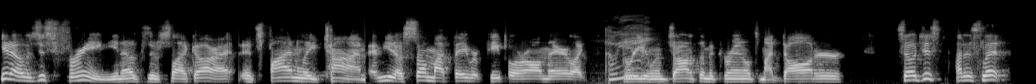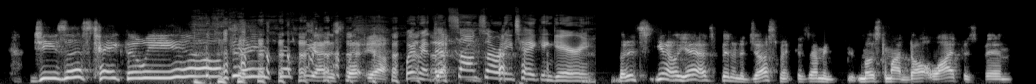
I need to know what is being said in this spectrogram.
you know, it was just freeing, you know, because it's like, all right, it's finally time. And, you know, some of my favorite people are on there, like Oh, yeah. Breland, Jonathan McReynolds, my daughter. So just, I just let Jesus take the wheel. take the- I just let, yeah. Wait a minute, that song's already taken, Gary. But it's, you know, yeah, it's been an adjustment because I mean, most of my adult life has been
